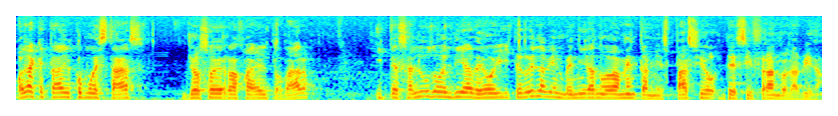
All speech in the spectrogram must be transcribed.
Hola, ¿qué tal? ¿Cómo estás? Yo soy Rafael Tobar y te saludo el día de hoy y te doy la bienvenida nuevamente a mi espacio Descifrando la Vida.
